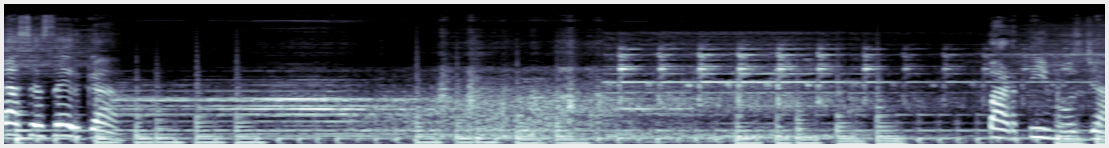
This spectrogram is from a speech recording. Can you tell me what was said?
ya se acerca. Partimos ya.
